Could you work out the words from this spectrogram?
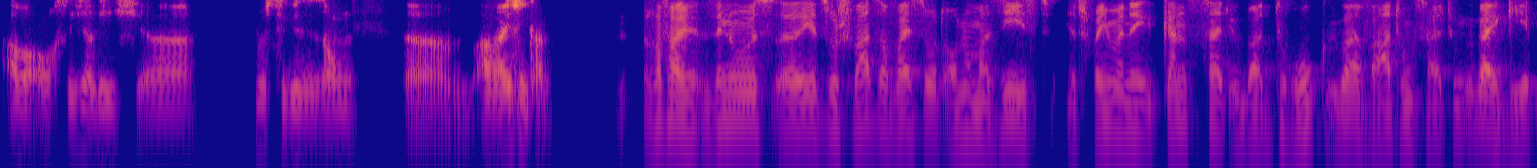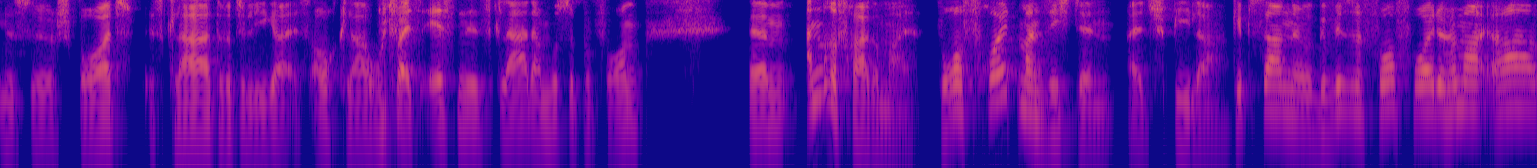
aber auch sicherlich äh, lustige Saison äh, erreichen kann. Raphael, wenn du es äh, jetzt so schwarz auf weiß dort auch nochmal siehst, jetzt sprechen wir eine ganze Zeit über Druck, über Erwartungshaltung, über Ergebnisse, Sport ist klar, dritte Liga ist auch klar, Rot-Weiß Essen ist klar, da musst du performen. Ähm, andere Frage mal, worauf freut man sich denn als Spieler? Gibt es da eine gewisse Vorfreude? Hör mal, ja,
